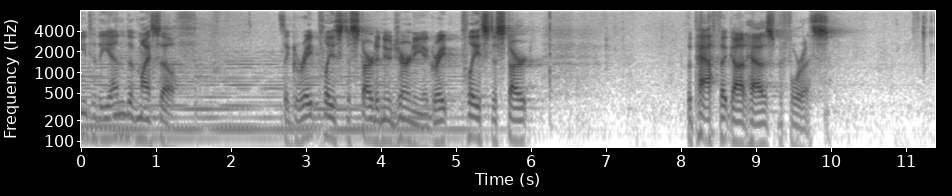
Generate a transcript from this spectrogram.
me to the end of myself. It's a great place to start a new journey, a great place to start the path that God has before us.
